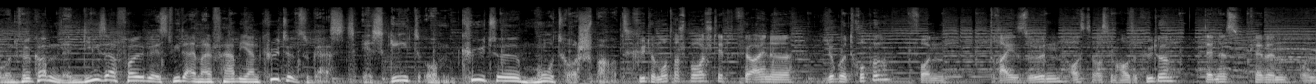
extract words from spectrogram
und willkommen. In dieser Folge ist wieder einmal Fabian Küte zu Gast. Es geht um Küte Motorsport. Küte Motorsport steht für eine junge Truppe von drei Söhnen aus, aus dem Hause Küte. Dennis, Kevin und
